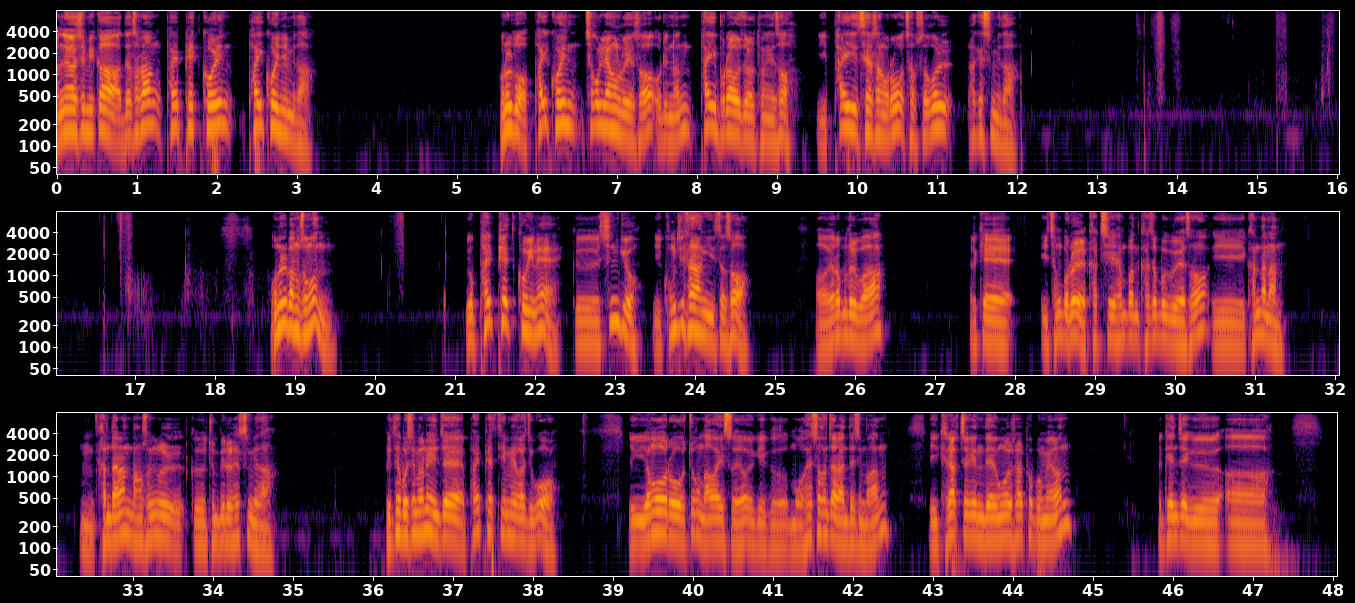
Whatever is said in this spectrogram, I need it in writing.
안녕하십니까. 내 사랑 파이펫코인 파이코인입니다. 오늘도 파이코인 채굴량을 위해서 우리는 파이 브라우저를 통해서 이 파이 세상으로 접속을 하겠습니다. 오늘 방송은 요 파이펫 코인의 그 신규 이 공지사항이 있어서 어, 여러분들과 이렇게 이 정보를 같이 한번 가져보기 위해서 이 간단한 음, 간단한 방송을 그 준비를 했습니다. 밑에 보시면은 이제 파이펫 팀 해가지고 이 영어로 쭉 나와 있어요. 이게 그 뭐 해석은 잘 안 되지만 이 계략적인 내용을 살펴보면 이렇게 이제 그 어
